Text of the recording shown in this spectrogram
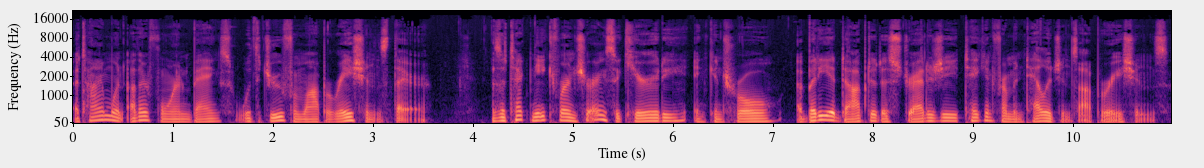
a time when other foreign banks withdrew from operations there. As a technique for ensuring security and control, Abedi adopted a strategy taken from intelligence operations.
